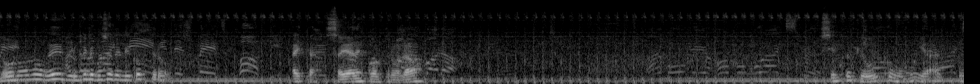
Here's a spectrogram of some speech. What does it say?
No, no, no, ve, pero ¿qué le pasó al helicóptero? Ahí está, se había descontrolado. Siento que voy como muy alto.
